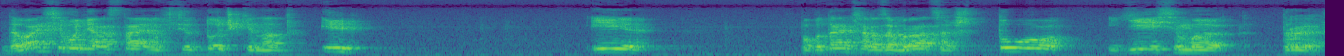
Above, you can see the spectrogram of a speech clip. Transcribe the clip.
Давай сегодня расставим все точки над «и» и попытаемся разобраться, что есть мы трэш.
